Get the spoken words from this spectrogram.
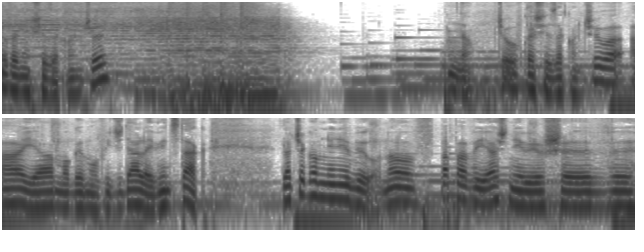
No to niech się zakończy. No, czołówka się zakończyła, a ja mogę mówić dalej, więc tak. Dlaczego mnie nie było? No, papa wyjaśnił już e, w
